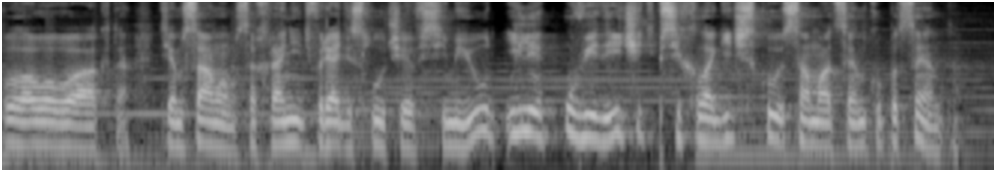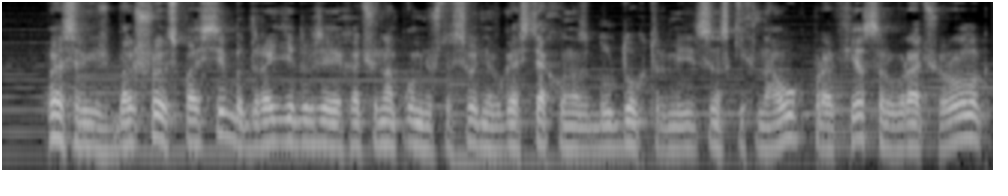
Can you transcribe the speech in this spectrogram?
полового акта, тем самым сохранить в ряде случаев семью или увеличить психологическую самооценку пациента. Павел Сергеевич, большое спасибо. Дорогие друзья, я хочу напомнить, что сегодня в гостях у нас был доктор медицинских наук, профессор, врач-уролог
